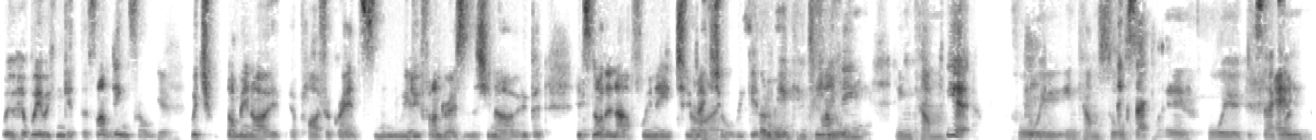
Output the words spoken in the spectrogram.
where, where we can get the funding from. Yeah. Which, I mean, I apply for grants and we Yeah. do fundraisers, as you know, but it's not enough. We need to make Right. sure we get got to be a more continual funding. income Yeah, for you, income source Exactly. there for you. exactly. And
